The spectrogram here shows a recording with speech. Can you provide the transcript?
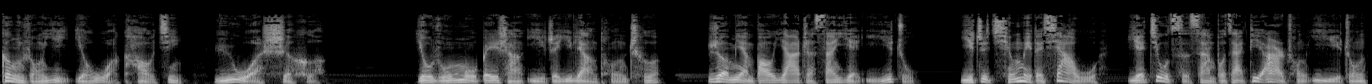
更容易由我靠近，与我适合，犹如墓碑上倚着一辆童车，热面包压着三页遗嘱，以致晴美的下午也就此散布在第二重意义中，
